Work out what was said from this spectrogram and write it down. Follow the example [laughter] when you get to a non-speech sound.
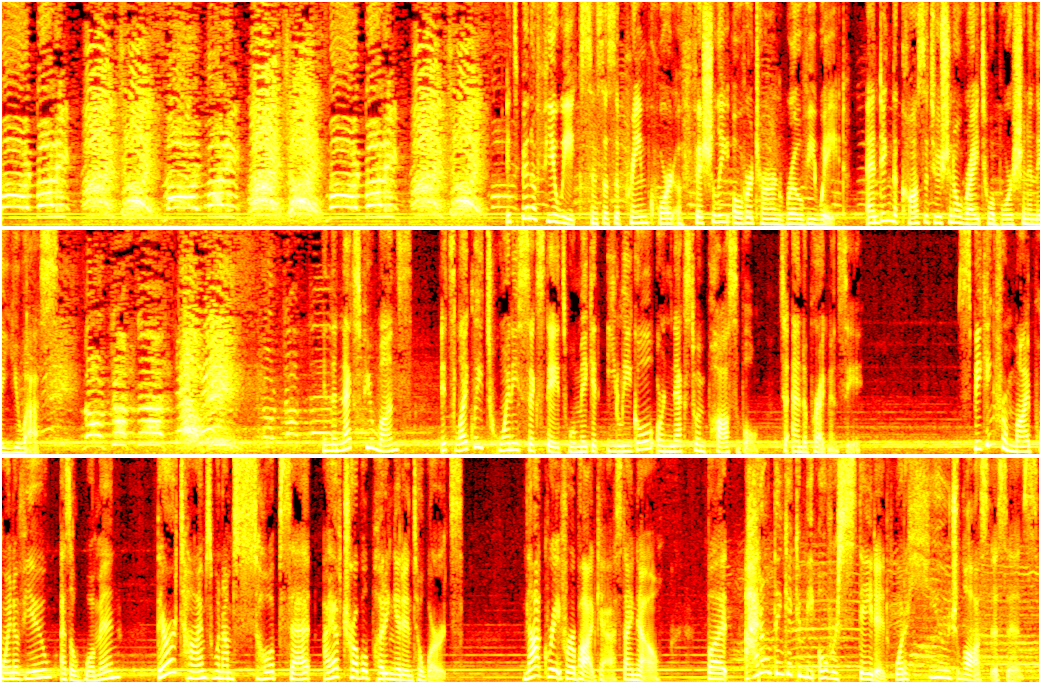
My body, my choice. My body, my choice. My body, my choice. It's been a few weeks since the Supreme Court officially overturned Roe v. Wade, ending the constitutional right to abortion in the U.S. No justice, no peace. No justice. In the next few months, it's likely 26 states will make it illegal or next to impossible to end a pregnancy. Speaking from my point of view as a woman, there are times when I'm so upset, I have trouble putting it into words. Not great for a podcast, I know, but I don't think it can be overstated what a huge loss this is.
